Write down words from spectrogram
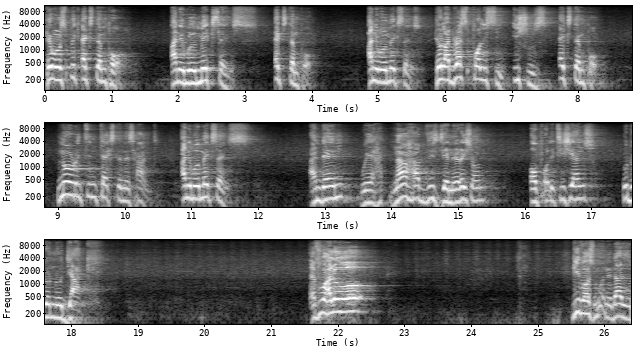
He will speak extempore and it will make sense. Extempore. And it will make sense. He will address policy issues extempore. No written text in his hand. And it will make sense. And then we now have this generation of politicians who don't know Jack. Give us money. That is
